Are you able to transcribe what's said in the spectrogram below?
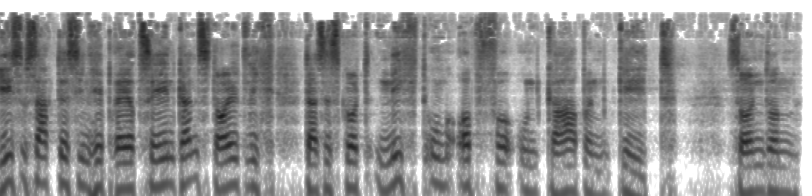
Jesus sagt es in Hebräer 10 ganz deutlich, dass es Gott nicht um Opfer und Gaben geht, sondern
